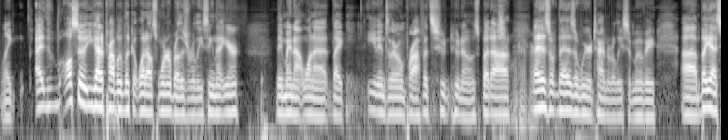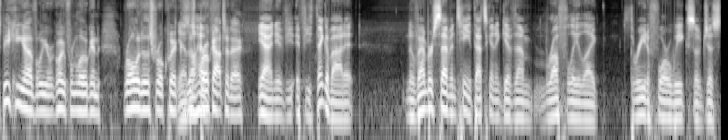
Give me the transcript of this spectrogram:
Like, I also you got to probably look at what else Warner Brothers releasing that year. They might not want to like eat into their own profits. Who, who knows? But uh, that is a, that is a weird time to release a movie. Uh, but yeah, speaking of, we were going from Logan. Roll into this real quick Yeah, because they'll this have- broke out today. yeah, and if you, if you think about it, November seventeenth, that's going to give them roughly like three to four weeks of just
